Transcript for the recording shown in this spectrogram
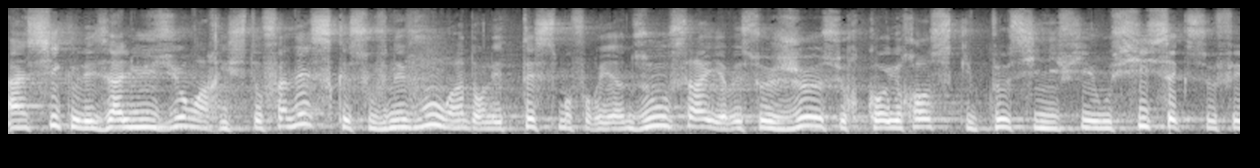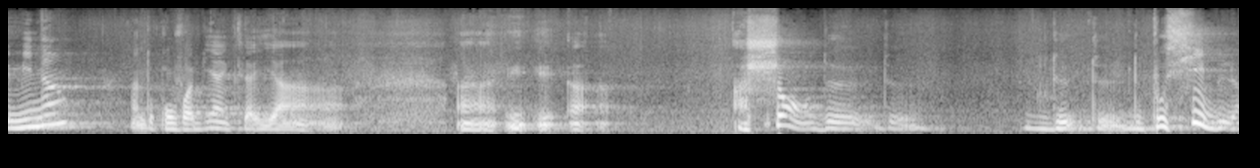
ainsi que les allusions aristophanesques. Souvenez-vous, hein, dans les Thesmophoria Zousa, il y avait ce jeu sur koiros qui peut signifier aussi sexe féminin. Hein, donc, on voit bien qu'il y a un, un, un champ de, de, possibles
